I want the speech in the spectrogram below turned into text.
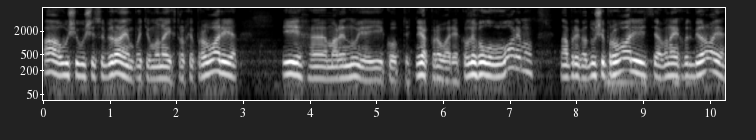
А уші уші собираємо, потім вона їх трохи проварює і е, маринує і коптить. Ну як проварює? Коли голову варимо, наприклад, душі проварюються, вона їх відбирає,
